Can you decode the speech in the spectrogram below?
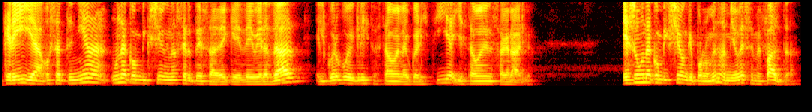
creía, o sea, tenía una convicción y una certeza de que de verdad el cuerpo de Cristo estaba en la Eucaristía y estaba en el sagrario. Eso es una convicción que por lo menos a mí a veces me falta.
